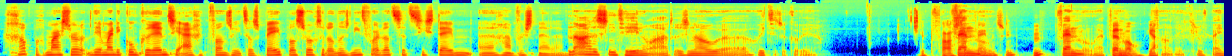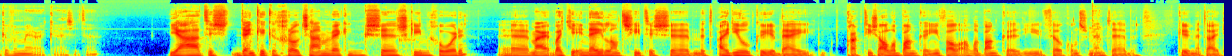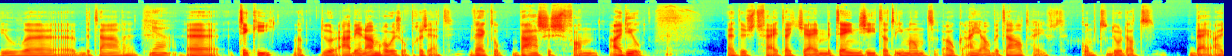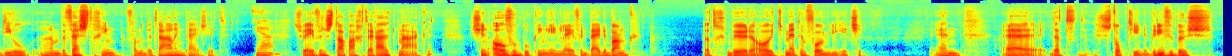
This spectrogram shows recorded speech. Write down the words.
grappig. Maar, maar die concurrentie eigenlijk van zoiets als PayPal zorgt er dan dus niet voor dat ze het systeem eh, gaan versnellen. Nou, dat is niet helemaal waar. Er is nou, eh, hoe heet het ook alweer? Je hebt fast Venmo. payments nu. Hm? Venmo. Heb je. Venmo, ja. Van, ik geloof Bank of America is het, hè? Ja, het is denk ik een groot samenwerkingsscheme geworden. Eh, maar wat je in Nederland ziet is, eh, met Ideal kun je bij praktisch alle banken, in ieder geval alle banken die veel consumenten hebben, kun je met Ideal eh, betalen. Ja, Eh Tikkie, wat door ABN AMRO is opgezet, werkt op basis van Ideal. Eh, dus het feit dat jij meteen ziet dat iemand ook aan jou betaald heeft, komt doordat bij Ideal er een bevestiging van de betaling bij zit. Ja, Als we even een stap achteruit maken. Als je een overboeking inlevert bij de bank. Dat gebeurde ooit met een formuliertje. En eh, dat stopt hij in de brievenbus.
